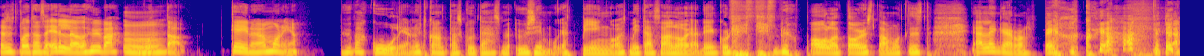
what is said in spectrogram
Ja sitten voithan se edelleen olla hyvä, mm. mutta keinoja on monia. Hyvä kuulija. Nyt kannattaisi kyllä tehdä semmoinen ysimujat bingo, että mitä sanoja niin kuin niin Paula toistaa, mutta sitten jälleen kerran pelko häpeä.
